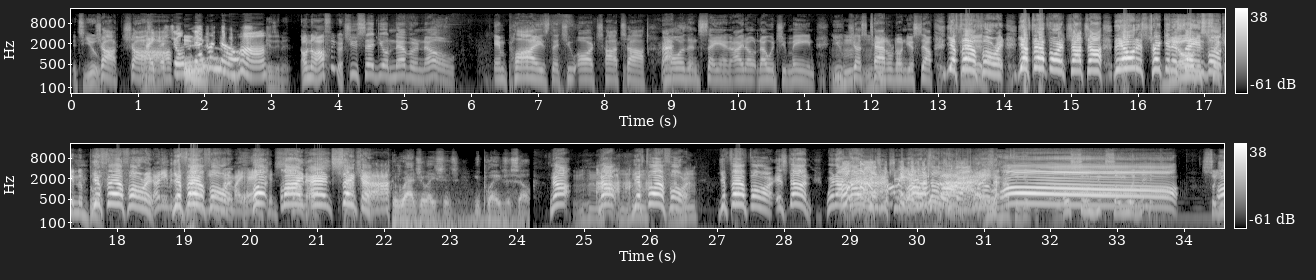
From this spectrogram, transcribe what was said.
It's you, Cha cha. I guess you'll never know, huh? isn't it? Oh no, I'll figure it. You said you'll never know implies that you are cha cha more than saying I don't know what you mean. You Mhm, just mhm. tattled on yourself. You fell did. for it. You fell for it, cha cha. The oldest trick in The the saying oldest book. trick in the book. You fell for it. Not even You fell for it. my hand Hook, line, and sinker. Cha-cha. Congratulations, you played yourself. No, Mm-hmm. no, you fell for it. You fell for it. It's done. We're not Oh calling my you God, Chi-Chi. I We're don't not know talking- that. We're Does not- it have to get- oh, so you- so you Oh!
